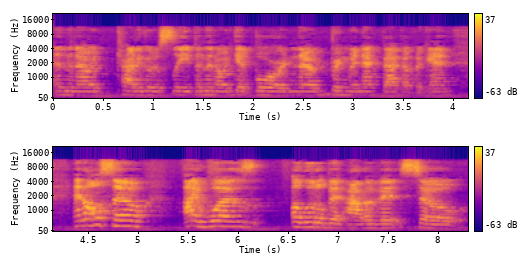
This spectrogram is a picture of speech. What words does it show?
and then I would try to go to sleep and then I would get bored and I would bring my neck back up again. And also, I was a little bit out of it, so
